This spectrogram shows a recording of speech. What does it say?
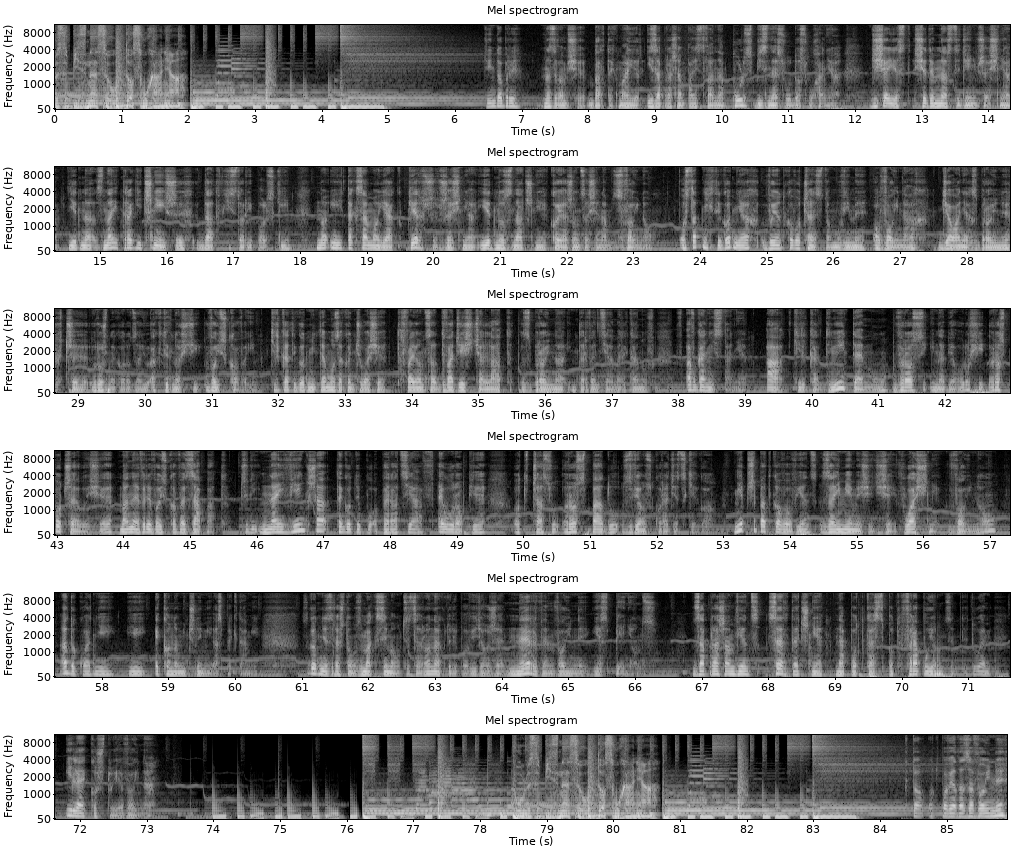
Puls biznesu do słuchania. Dzień dobry, nazywam się Bartek Majer i zapraszam Państwa na Puls biznesu do słuchania. Dzisiaj jest 17 dzień września, jedna z najtragiczniejszych dat w historii Polski, no i tak samo jak 1 września jednoznacznie kojarząca się nam z wojną. W ostatnich tygodniach wyjątkowo często mówimy o wojnach, działaniach zbrojnych czy różnego rodzaju aktywności wojskowej. Kilka tygodni temu zakończyła się trwająca 20 lat zbrojna interwencja Amerykanów w Afganistanie. A kilka dni temu w Rosji i na Białorusi rozpoczęły się manewry wojskowe Zapad, czyli największa tego typu operacja w Europie od czasu rozpadu Związku Radzieckiego. Nieprzypadkowo więc zajmiemy się dzisiaj właśnie wojną, a dokładniej jej ekonomicznymi aspektami. Zgodnie zresztą z maksymą Cycerona, który powiedział, że nerwem wojny jest pieniądz. Zapraszam więc serdecznie na podcast pod frapującym tytułem Ile kosztuje wojna? Puls biznesu do słuchania. Kto odpowiada za wojny?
